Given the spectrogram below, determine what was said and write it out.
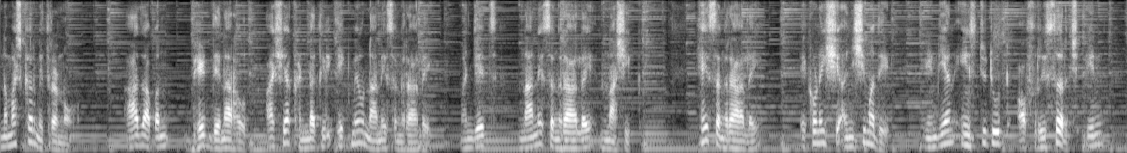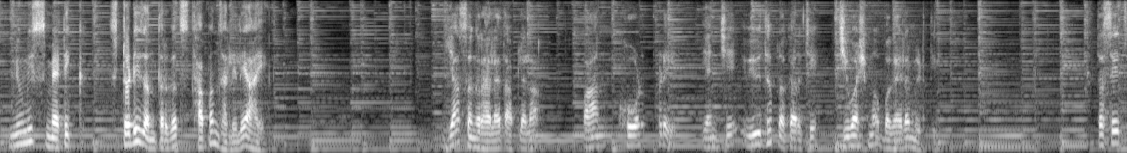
नमस्कार मित्रांनो. आज आपण भेट देणार आहोत आशिया खंडातील एकमेव नाणे संग्रहालय म्हणजेच नाणे संग्रहालय नाशिक. हे संग्रहालय एकोणीसशे ऐंशीमध्ये Indian institute of research in numismatic studies अंतर्गत स्थापन झालेले आहे. या संग्रहालयात आपल्याला पान खोड फळे यांचे विविध प्रकारचे जीवाश्म बघायला मिळतील. तसेच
